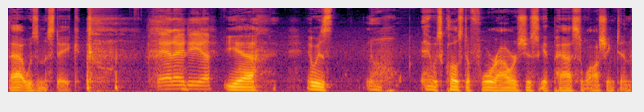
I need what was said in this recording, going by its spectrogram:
That was a mistake. Bad idea. yeah, it was. oh, it was close to four hours just to get past Washington.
